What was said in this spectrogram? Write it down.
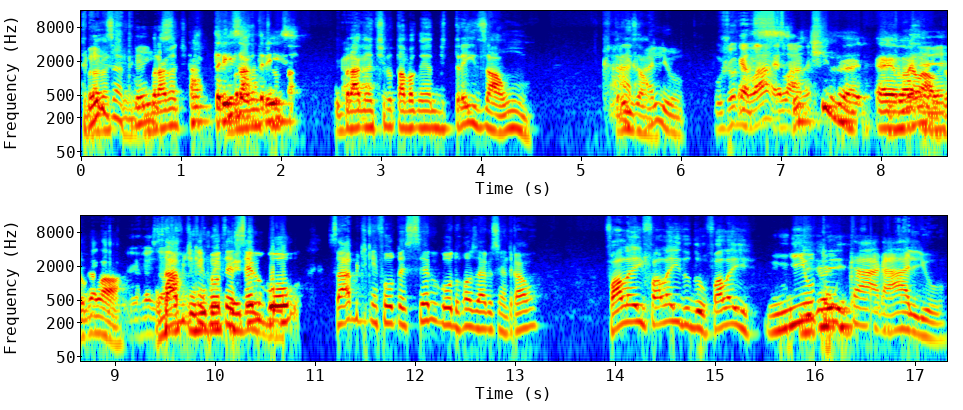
3x3. O Bragantino, tá 3x3. Tá, o Bragantino tava ganhando de 3x1. Caralho. O jogo é lá? É lá, né? Velho. É, lá, é lá, o jogo é lá. É Sabe de quem foi o terceiro gol? Sabe de quem foi o terceiro gol do Rosário Central? Fala aí, fala aí, Dudu, fala aí. Milton aí. Caralho.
